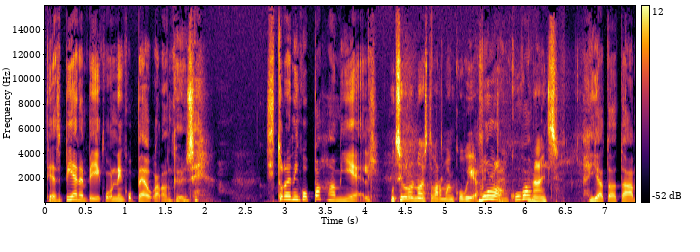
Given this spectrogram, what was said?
tiedätkö, pienempiä kuin, niin kuin peukalon kynsi. Sitten tulee niin kuin paha mieli. Mutta sinulla on noista varmaan kuvia Mulla sitten. on kuva. Nice. Ja tota,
